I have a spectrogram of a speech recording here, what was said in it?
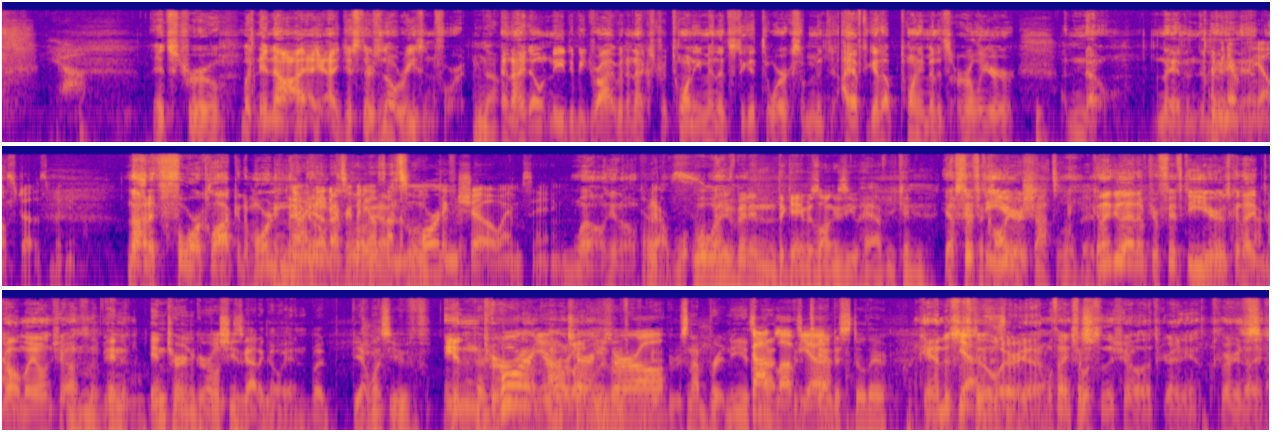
yeah. It's true, but no, I, I I just there's no reason for it. No. and I don't need to be driving an extra 20 minutes to get to work. Some I have to get up 20 minutes earlier. No, Nathan. I mean, everybody else does, but yeah. Not at four o'clock in the morning. no, they I mean that's everybody little- else yeah, on the morning different. show. I'm saying. Well, you know. Yeah, well, when Like- you've been in the game as long as you have, you can Yeah, start to 50 call your years. shots a little bit. Can I do that after 50 years? Can I, don't call my own shots? Mm-hmm. That'd be good. In, intern girl, she's got to go in, but yeah, once you've been- Intern Poor I intern who's- girl. It's not Brittany. It's God not, love is ya. Candace still there? Candace is still there, Candace, yeah. yeah. Well, thanks for listening to the show. That's great of. Very nice.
